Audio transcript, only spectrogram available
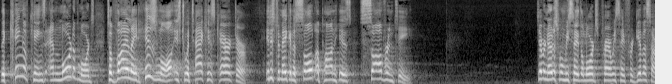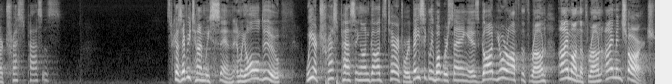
the King of kings and Lord of lords, to violate His law is to attack His character, it is to make an assault upon His sovereignty. Do you ever notice when we say the Lord's Prayer, we say, Forgive us our trespasses? It's because every time we sin, and we all do, we are trespassing on God's territory. Basically, what we're saying is God, you're off the throne, I'm on the throne, I'm in charge.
